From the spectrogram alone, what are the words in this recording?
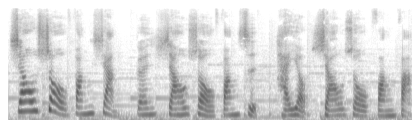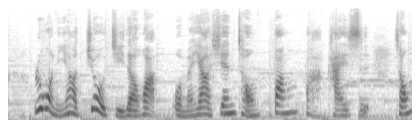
销售方向、跟销售方式，还有销售方法。如果你要救急的话，我们要先从方法开始，从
